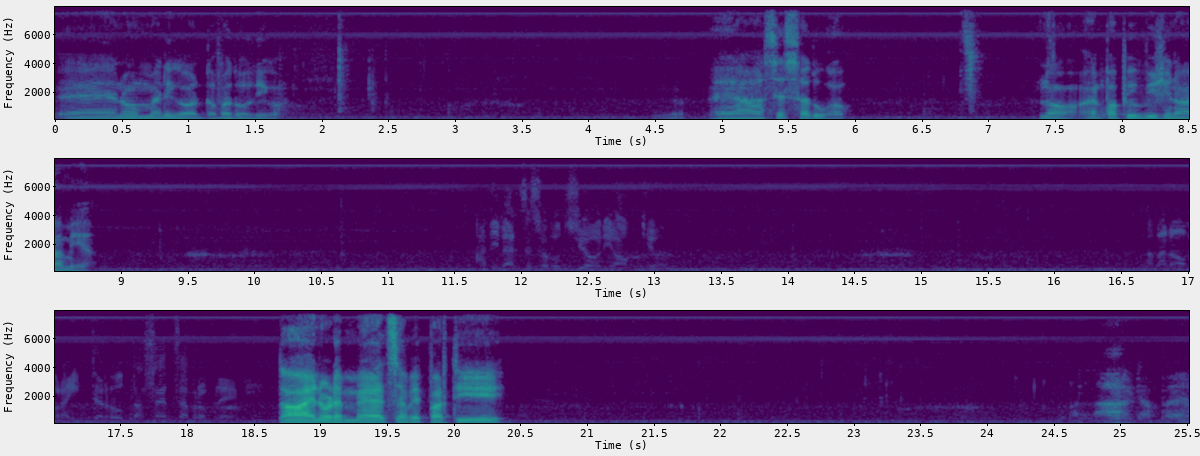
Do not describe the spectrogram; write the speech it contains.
Eh, non mi ricordo, poi lo dico. È la stessa tua. No, è un po' più vicino alla mia. Dai, un'ora e mezza per partire. Allarga bene.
